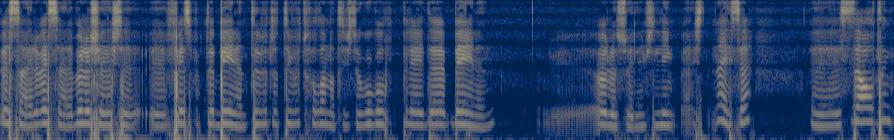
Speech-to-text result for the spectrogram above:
vesaire vesaire böyle şeyler işte e, Facebook'ta beğenin, Twitter'da tweet falan atın işte Google Play'de beğenin. E, öyle söyleyeyim işte link işte neyse. E, size altın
